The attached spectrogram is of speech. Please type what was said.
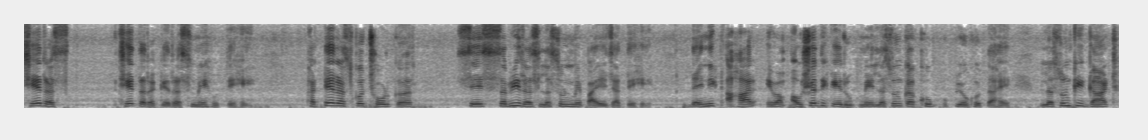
छः रस छः तरह के रस में होते हैं। खट्टे रस को छोड़कर से सभी रस लहसुन में पाए जाते हैं। दैनिक आहार एवं औषधि के रूप में लहसुन का खूब उपयोग होता है। लहसुन की गांठ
